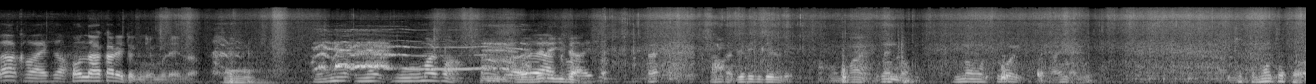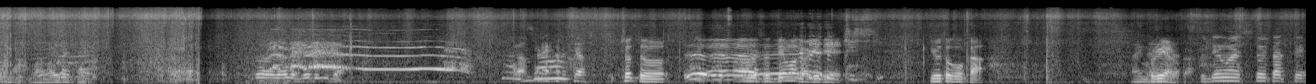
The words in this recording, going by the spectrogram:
わあかわいそう。こんな明るい時に生まれんな。生まれたのうわ出てきたかわいそう。なんか出てきてるで。お前どんどん。今もすごい。ちょっともうちょっと。まあ笑い出したうわなんか出てきた。ちょっとあの人電話かけて言うとこか。来るやろか。電話しといたって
